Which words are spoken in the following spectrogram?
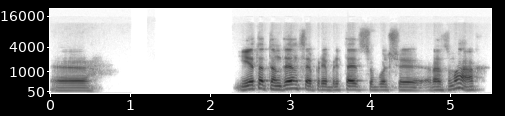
И эта тенденция приобретает все больше размах.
